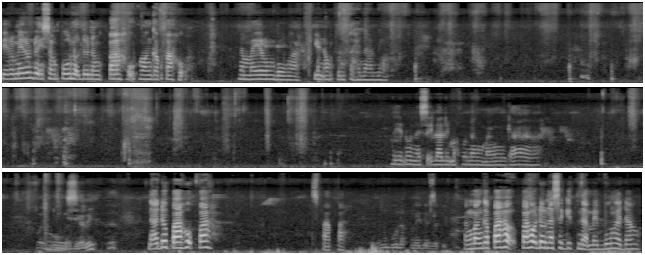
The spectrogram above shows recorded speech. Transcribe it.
pero meron doon isang puno doon ng paho mangga paho na mayroong bunga yun ang puntahan namin Dito na sa ilalim ako ng mangga. Naado paho pa. Si Papa. Ang mangga paho, paho daw nasa gitna, may bunga daw.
